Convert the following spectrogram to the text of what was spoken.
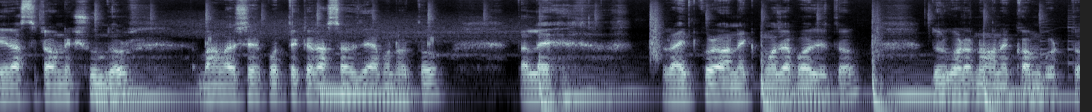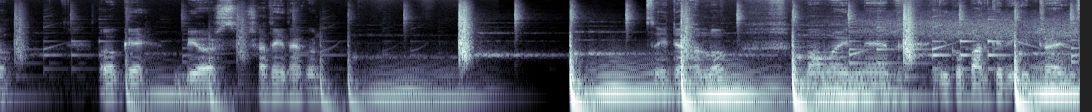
এই রাস্তাটা অনেক সুন্দর। বাংলাদেশের প্রত্যেকটা রাস্তা যদি এমন হতো, তাহলে রাইড করে অনেক মজা পাওয়া যেত। দুর্ঘটনা অনেক কম করতো ওকে ভিউয়ার্স সাথেই থাকুন। এটা হলো মমইনের ইকো পার্কের এন্ট্রান্স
